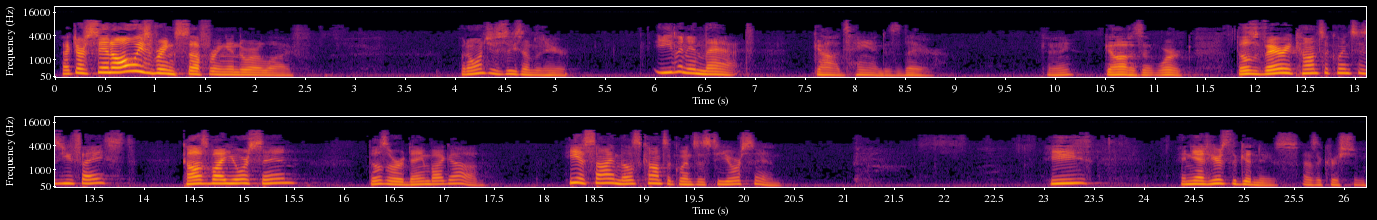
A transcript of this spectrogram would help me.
In fact, our sin always brings suffering into our life. But I want you to see something here. Even in that, God's hand is there. Okay? God is at work. Those very consequences you faced, caused by your sin, those are ordained by God. He assigned those consequences to your sin. He, and yet here's the good news as a Christian.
